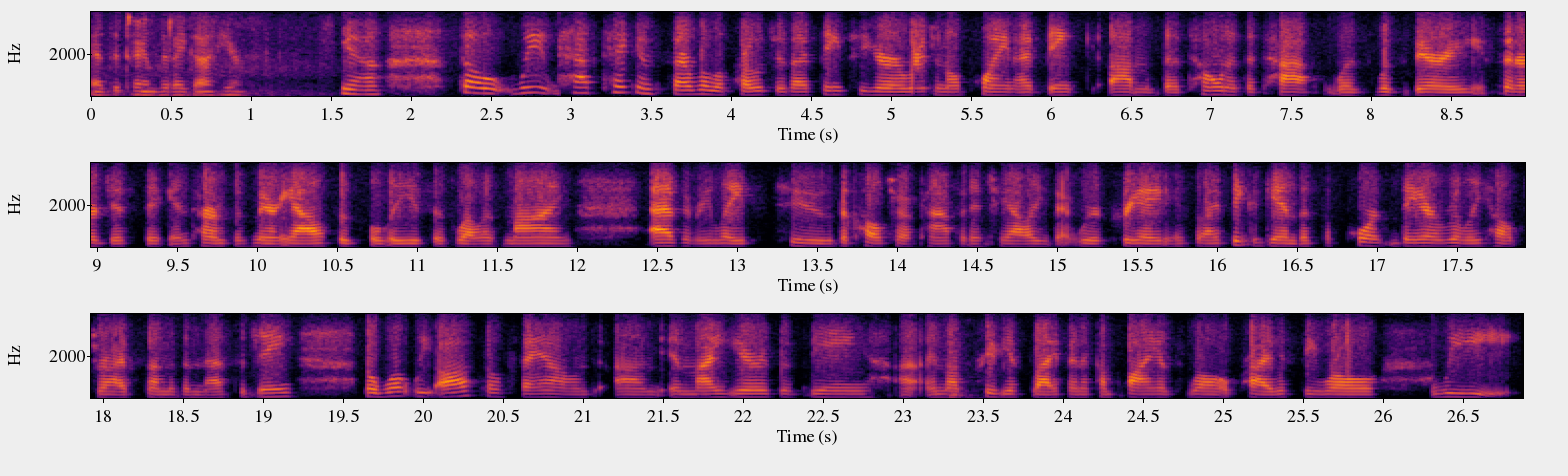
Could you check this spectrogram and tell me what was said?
at the time that I got here. Yeah. So we have taken several approaches. I think to your original point, I think um, the tone at the top was, was very synergistic in terms of Mary Alice's beliefs as well as mine as it relates to the culture of confidentiality that we're creating. So I think, again, the support there really helped drive some of the messaging. But what we also found um, in my years of being uh, in my previous life in a compliance role, privacy role, we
